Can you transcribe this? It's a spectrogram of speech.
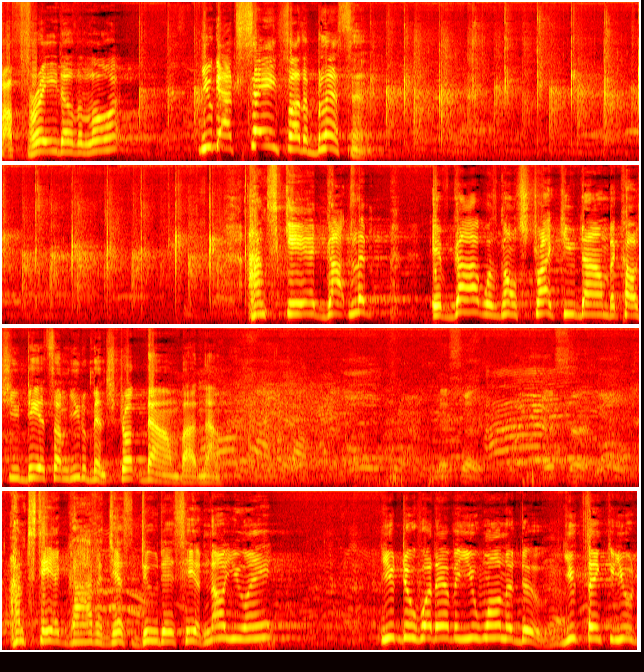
afraid of the Lord. You got saved for the blessing. I'm scared. God, let, if God was going to strike you down because you did something, you'd have been struck down by now. Yes, sir. Yes, sir. I'm scared God to just do this here. No, you ain't. You do whatever you want to do. You think you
